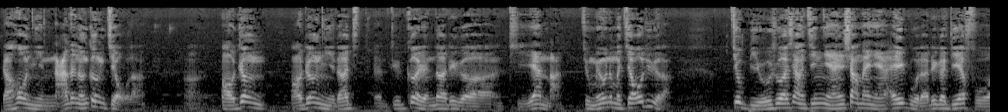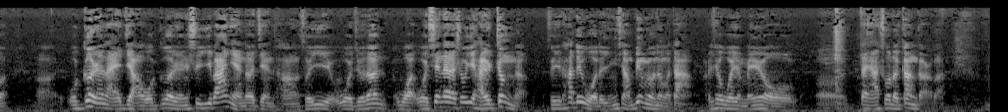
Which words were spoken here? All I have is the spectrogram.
然后你拿的能更久了，啊，保证保证你的呃这个个人的这个体验吧，就没有那么焦虑了。就比如说像今年上半年 A 股的这个跌幅，啊，我个人来讲，我个人是一八年的建仓，所以我觉得我我现在的收益还是正的，所以它对我的影响并没有那么大，而且我也没有呃大家说的杠杆吧。嗯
